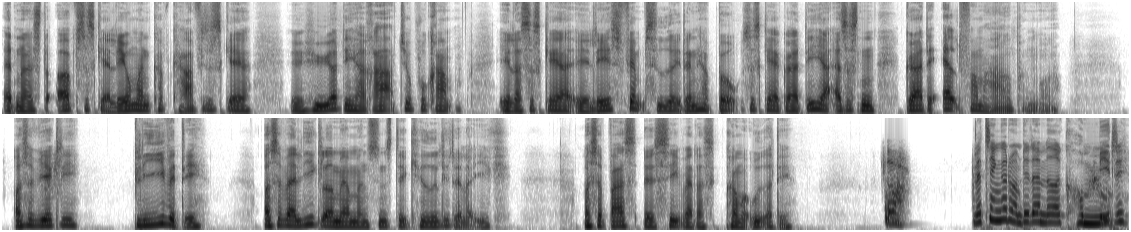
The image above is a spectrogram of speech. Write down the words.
at når jeg står op, så skal jeg lave mig en kop kaffe, så skal jeg øh, høre det her radioprogram, eller så skal jeg øh, læse fem sider i den her bog, så skal jeg gøre det her, altså sådan, gøre det alt for meget på en måde. Og så virkelig blive ved det, og så være ligeglad med, om man synes, det er kedeligt eller ikke. Og så bare øh, se, hvad der kommer ud af det. Ja. Hvad tænker du om det der med at committe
